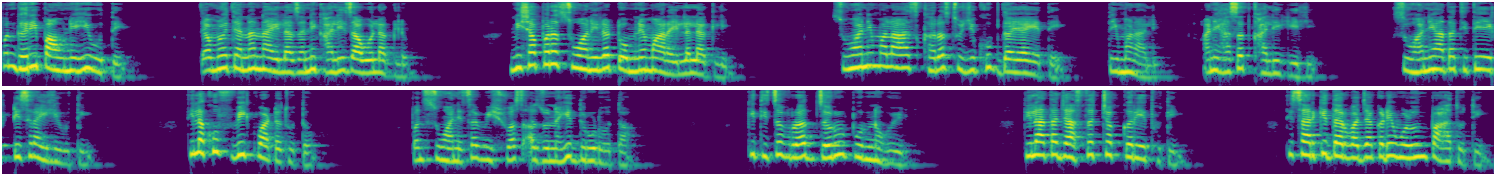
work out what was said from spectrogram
पण घरी पाहुणेही होते. त्यामुळे त्यांना नाईलाजाने खाली जावं लागलं. निशा परत सुहानीला टोमणे मारायला लागली. सुहानी मला आज खरंच तुझी खूप दया येते ती म्हणाली आणि हसत खाली गेली. सुहानी आता तिथे एकटीच राहिली होती. तिला खूप वीक वाटत होतं. पण सुहानीचा विश्वास अजूनही दृढ होता की तिचं व्रत जरूर पूर्ण होईल. तिला आता जास्तच चक्कर येत होती. ती सारखी दरवाजाकडे वळून पाहत होती.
